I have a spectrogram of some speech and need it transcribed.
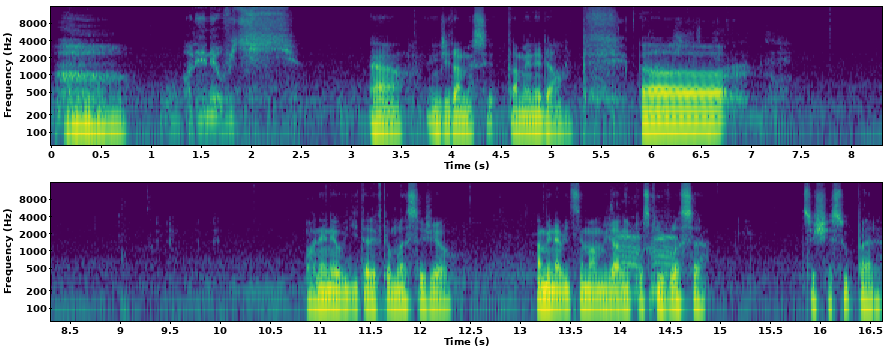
oh, on je neuvidí. Uh, jenže tam, tam je nedám. Uh, je neuvidí tady v tom lese, že jo? A my navíc nemáme žádný postih v lese. Což je super.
